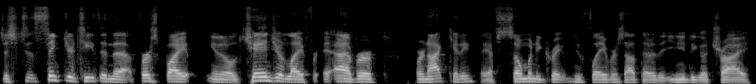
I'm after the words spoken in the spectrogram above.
Just, just sink your teeth into that first bite. You know, it'll change your life forever. We're not kidding. They have so many great new flavors out there that you need to go try.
